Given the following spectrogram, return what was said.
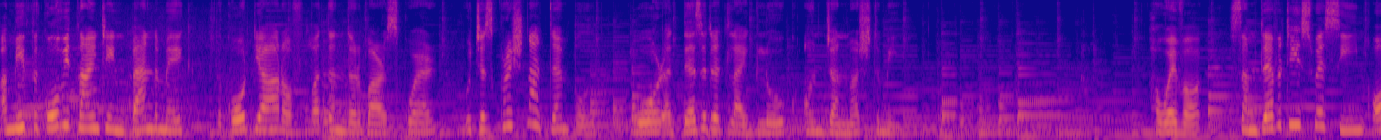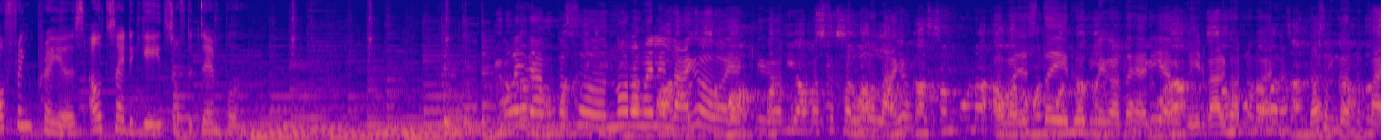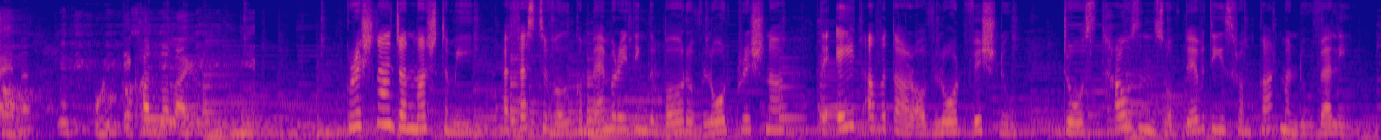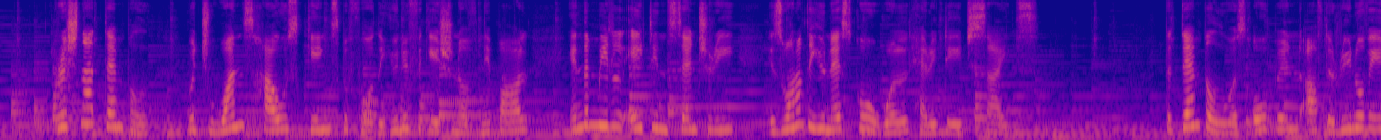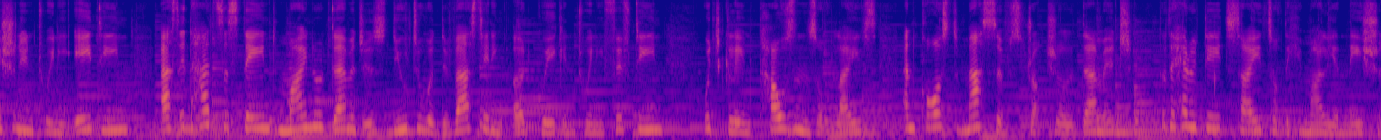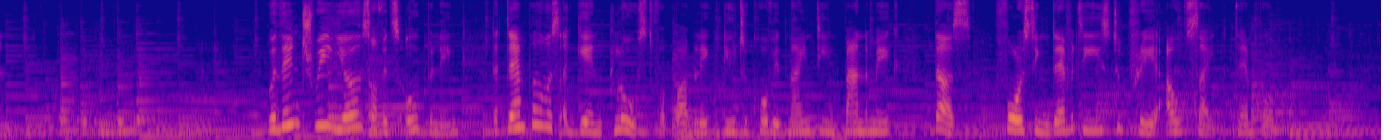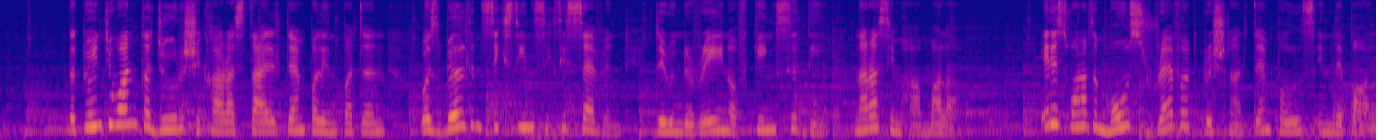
Amid the COVID 19 pandemic, the courtyard of Patan Durbar Square, which is Krishna temple, wore a deserted like look on Janmashtami. However, some devotees were seen offering prayers outside the gates of the temple. नरमाइलो लाग्यो अब के गर्नु कस्तो खल्लो लाग्यो अब यस्तै रोगले गर्दाखेरि अब भिडभाड गर्नु भएन दर्शन गर्नु पाएन त्यही खल्लो लाग्यो Krishna Janmashtami, a festival commemorating the birth of Lord Krishna, the eighth avatar of Lord Vishnu, draws thousands of devotees from Kathmandu Valley. Krishna Temple, which once housed kings before the unification of Nepal in the middle 18th century, is one of the UNESCO World Heritage Sites. The temple was opened after renovation in 2018 as it had sustained minor damages due to a devastating earthquake in 2015 which claimed thousands of lives and caused massive structural damage to the heritage sites of the Himalayan nation. Within 3 years of its opening, the temple was again closed for public due to COVID-19 pandemic, thus forcing devotees to pray outside the temple. The 21 gajur Shikhara style temple in Patan was built in 1667 during the reign of King Siddhi Narasimha Malla. It is one of the most revered Krishna temples in Nepal.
